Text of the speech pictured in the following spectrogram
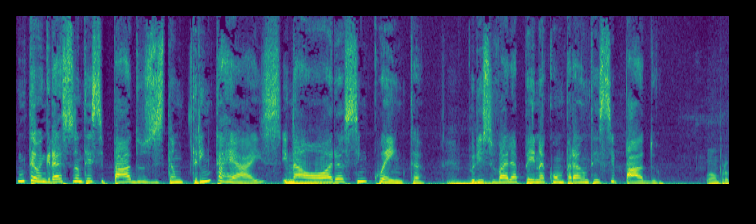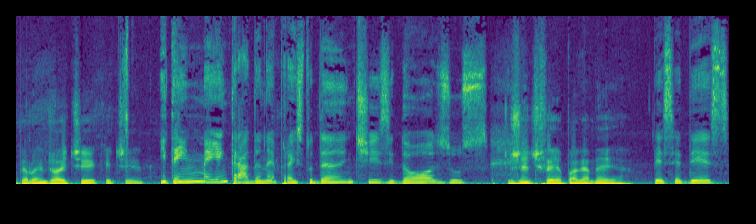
Então, ingressos antecipados estão 30 reais e na uhum. hora 50. Uhum. Por isso vale a pena comprar antecipado. Compra pelo Enjoy Ticket. E tem meia entrada, né? Para estudantes, idosos. Gente feia paga meia? PCDs.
